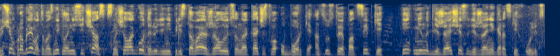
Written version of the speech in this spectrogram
Причем проблема-то возникла не сейчас. С начала года люди не переставая жалуются на качество уборки, отсутствие подсыпки и ненадлежащее содержание городских улиц.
